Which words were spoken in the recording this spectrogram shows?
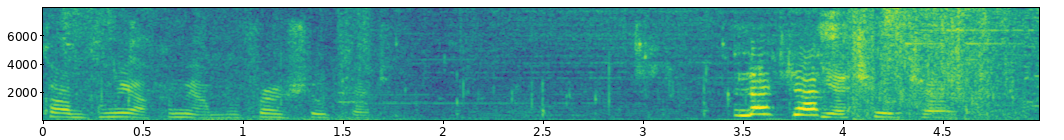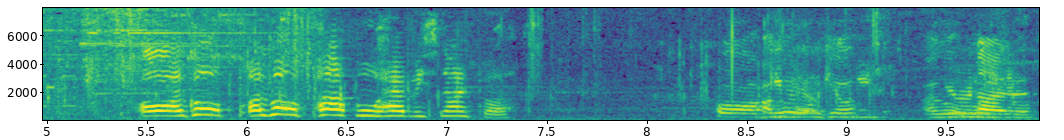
Karam, come here, come here. I'm gonna throw a shield kit. Let's just. Yeah, shield check. Oh, I got, I got a purple heavy sniper. Oh, I give got it one up kill. to me. I got You're one No. kill.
